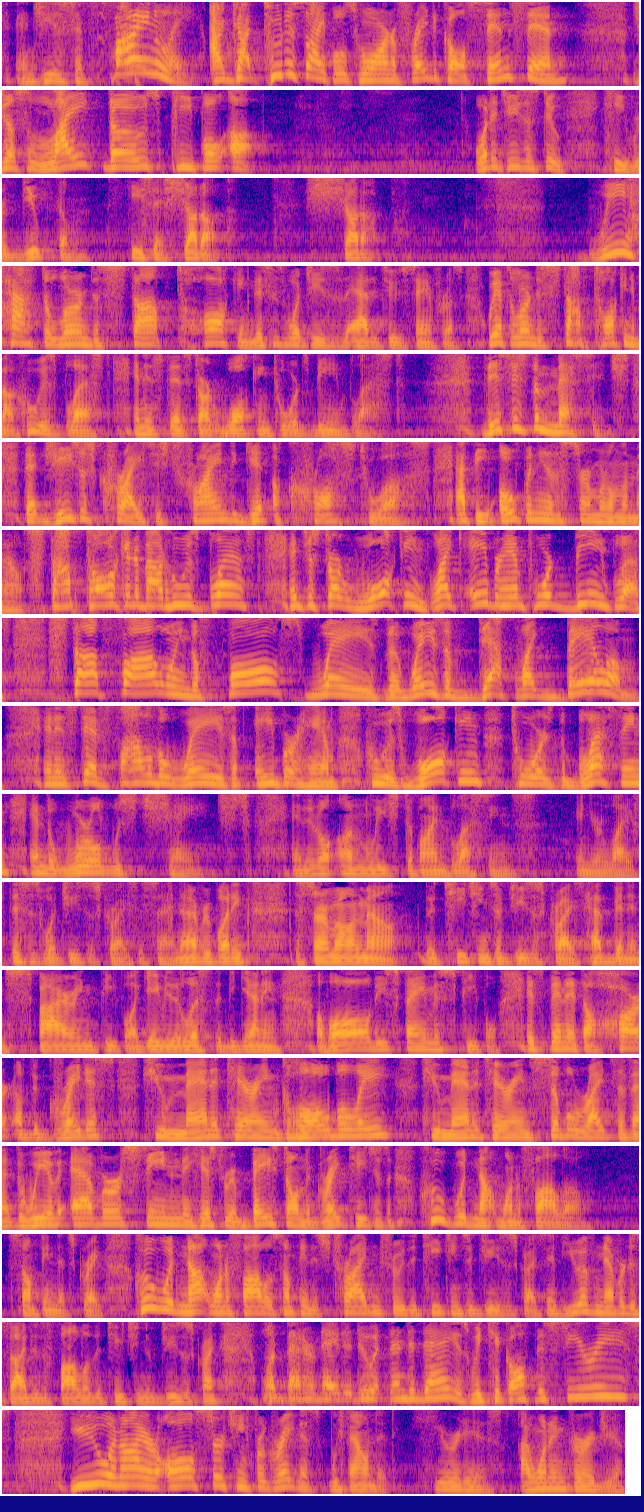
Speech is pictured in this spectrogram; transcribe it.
And Jesus said, Finally, I got two disciples who aren't afraid to call sin sin. Just light those people up. What did Jesus do? He rebuked them. He says, Shut up. Shut up. We have to learn to stop talking. This is what Jesus' attitude is saying for us. We have to learn to stop talking about who is blessed and instead start walking towards being blessed. This is the message that Jesus Christ is trying to get across to us at the opening of the Sermon on the Mount. Stop talking about who is blessed and just start walking like Abraham toward being blessed. Stop following the false ways, the ways of death like Balaam, and instead follow the ways of Abraham, who is walking towards the blessing and the world was changed. And it'll unleash divine blessings in your life. This is what Jesus Christ is saying. Now, everybody, the Sermon on the Mount, the teachings of Jesus Christ have been inspiring people. I gave you the list at the beginning of all these famous people. It's been at the heart of the greatest humanitarian, globally, humanitarian civil rights event that we have ever seen in the history, based on the great teachings. Who would not want to follow? Something that's great. Who would not want to follow something that's tried and true, the teachings of Jesus Christ? If you have never decided to follow the teachings of Jesus Christ, what better day to do it than today as we kick off this series? You and I are all searching for greatness. We found it. Here it is. I want to encourage you.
